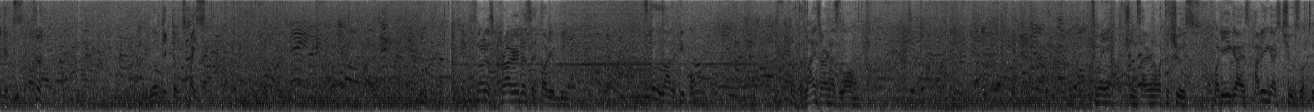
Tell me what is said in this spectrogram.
Nuggets. Little kick to it, spice. It's not as crowded as I thought it'd be. Still a lot of people, but the lines aren't as long. Too many options. I don't know what to choose. What do you guys? How do you guys choose what to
